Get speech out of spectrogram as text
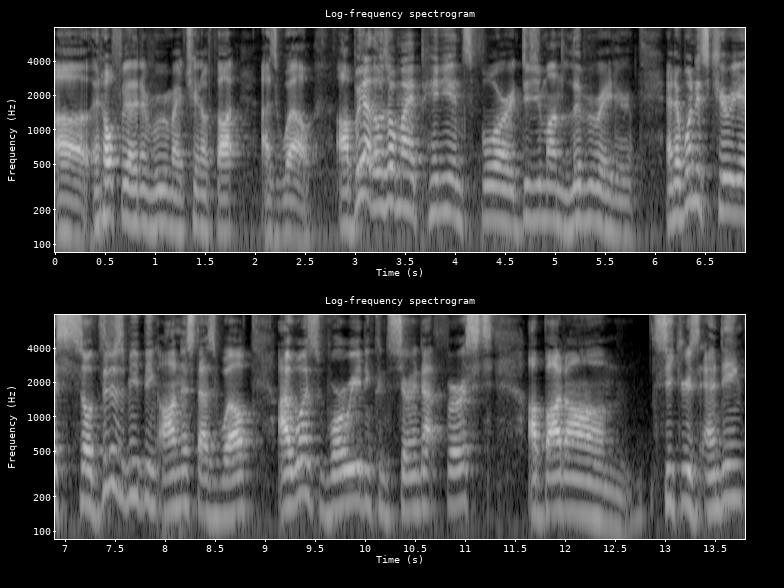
uh, and hopefully I didn't ruin my train of thought as well. Uh, but yeah, those are my opinions for Digimon Liberator. And if one is curious, so this is me being honest as well. I was worried and concerned at first about um Seekers ending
